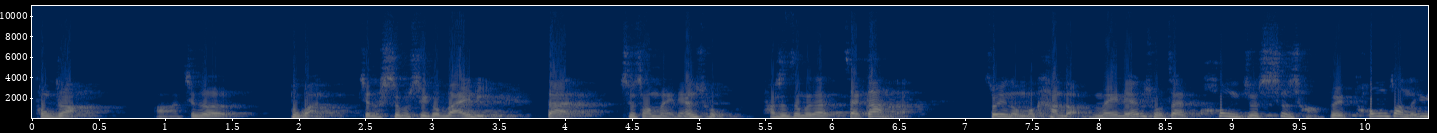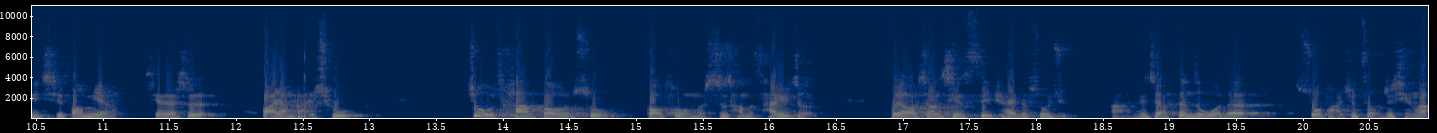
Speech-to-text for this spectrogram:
通胀啊。这个不管这个是不是一个歪理，但至少美联储它是这么在在干的。所以呢，我们看到美联储在控制市场对通胀的预期方面，现在是花样百出，就差告诉告诉我们市场的参与者，不要相信 CPI 的数据啊，你只要跟着我的说法去走就行了。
